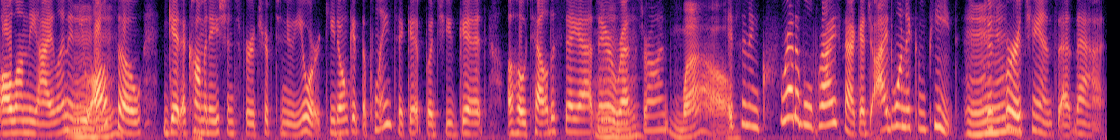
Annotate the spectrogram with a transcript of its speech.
all on the island, and you Mm-hmm. also get accommodations for a trip to New York. You don't get the plane ticket, but you get a hotel to stay at there, restaurants. Wow. It's an incredible prize package. I'd want to compete just for a chance at that.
